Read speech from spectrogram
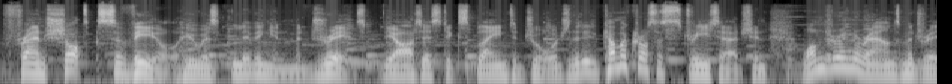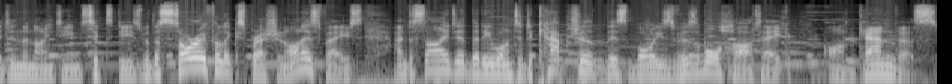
Franchot Seville, who was living in Madrid. The artist explained to George that he'd come across a street urchin wandering around Madrid in the 1960s with a sorrowful expression on his face and decided that he wanted to capture this boy's visible heartache on canvas.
